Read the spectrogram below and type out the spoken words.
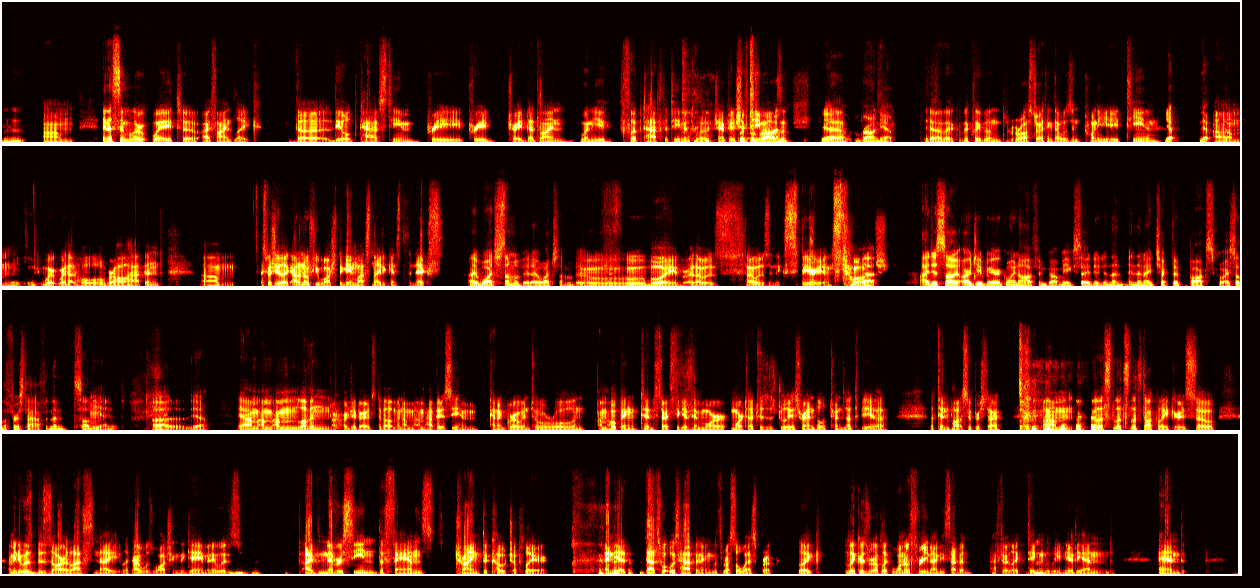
Mhm. Um, in a similar way to I find like the the old Cavs team pre pre trade deadline when he flipped half the team into a championship team. all of a LeBron. Yeah, Yeah. LeBron. Yeah, Yeah, the the Cleveland roster, I think that was in 2018. yep. Um, where where that whole overhaul happened. Um, especially like I don't know if you watched the game last night against the Knicks. I watched some of it. I watched some of it. Oh, boy, bro, that was that was an experience to watch. I just saw RJ Barrett going off and got me excited, and then and then I checked the box score. I saw the first half and then saw the Mm. end. Uh, yeah, Yeah, I'm I'm I'm loving RJ Barrett's development. I'm I'm happy to see him kind of grow into a role, and I'm hoping Thibs starts to give him more more touches as Julius Randle turns out to be a a tin pot superstar. Um, let's let's let's talk Lakers. So, I mean, it was bizarre last night. Like I was watching the game, and it was I've never seen the fans trying to coach a player, and yet that's what was happening with Russell Westbrook. Like Lakers were up like 103-97 after like mm-hmm. taking the lead near the end, and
